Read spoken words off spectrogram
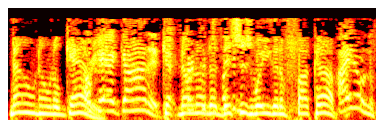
No, no, no, Gary. Okay, I got it. Ga- No, no, no. This is where you're going to fuck up. I don't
